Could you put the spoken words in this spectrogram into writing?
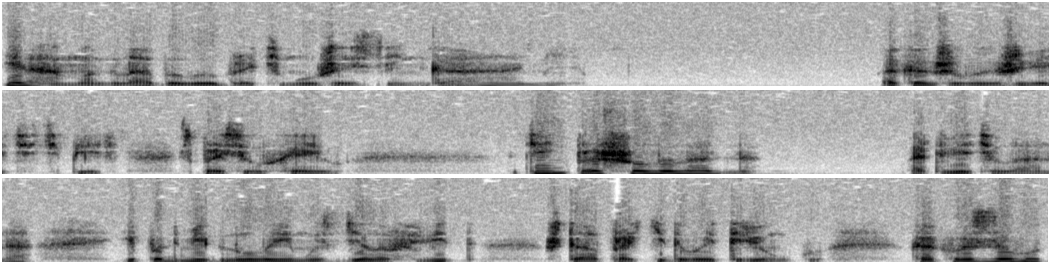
Я могла бы выбрать мужа с деньгами. «А как же вы живете теперь?» — спросил Хейл. «День прошел, и ладно», — ответила она и подмигнула ему, сделав вид, что опрокидывает рюмку. «Как вас зовут?»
